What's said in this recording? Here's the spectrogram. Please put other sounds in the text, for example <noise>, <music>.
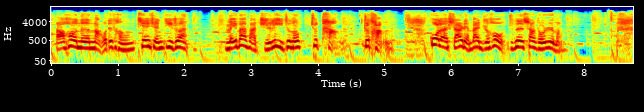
然后那个脑袋疼，天旋地转，没办法直立，就能就躺着就躺着。过了十二点半之后，就那上周日嘛，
